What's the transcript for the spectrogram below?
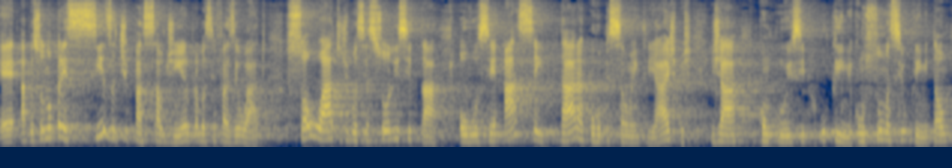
é, a pessoa não precisa te passar o dinheiro para você fazer o ato. Só o ato de você solicitar ou você aceitar a corrupção, entre aspas, já conclui-se o crime, consuma-se o crime. Então,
